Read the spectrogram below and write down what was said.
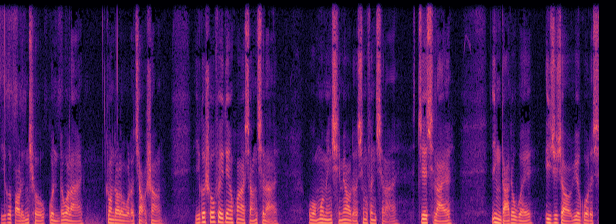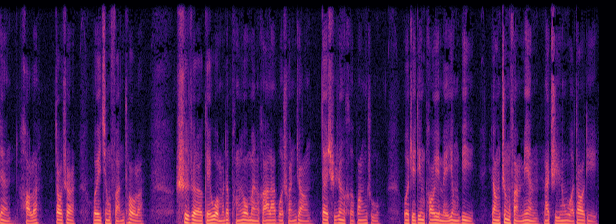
一个保龄球滚过来，撞到了我的脚上。一个收费电话响起来，我莫名其妙的兴奋起来，接起来，应答着“喂”，一只脚越过了线。好了，到这儿我已经烦透了，试着给我们的朋友们和阿拉伯船长带去任何帮助。我决定抛一枚硬币，让正反面来指引我到底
